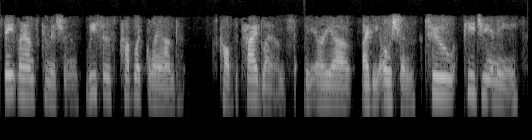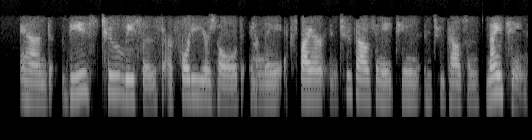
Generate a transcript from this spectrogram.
State Lands Commission leases public land it's called the Tidelands, the area by the ocean, to PG&E and these two leases are 40 years old and they expire in 2018 and 2019.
